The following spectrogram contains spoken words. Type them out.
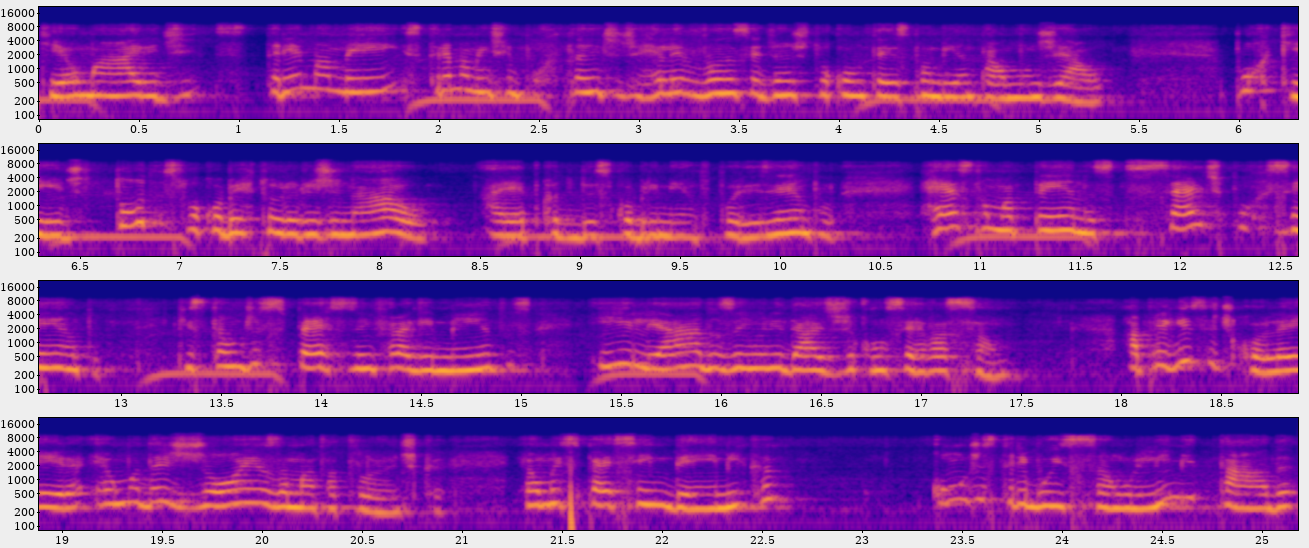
que é uma área de extremamente, extremamente importante de relevância diante do contexto ambiental mundial. Porque de toda a sua cobertura original, a época do descobrimento, por exemplo, restam apenas 7% que estão dispersos em fragmentos e ilhados em unidades de conservação. A preguiça de coleira é uma das joias da Mata Atlântica. É uma espécie endêmica com distribuição limitada,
